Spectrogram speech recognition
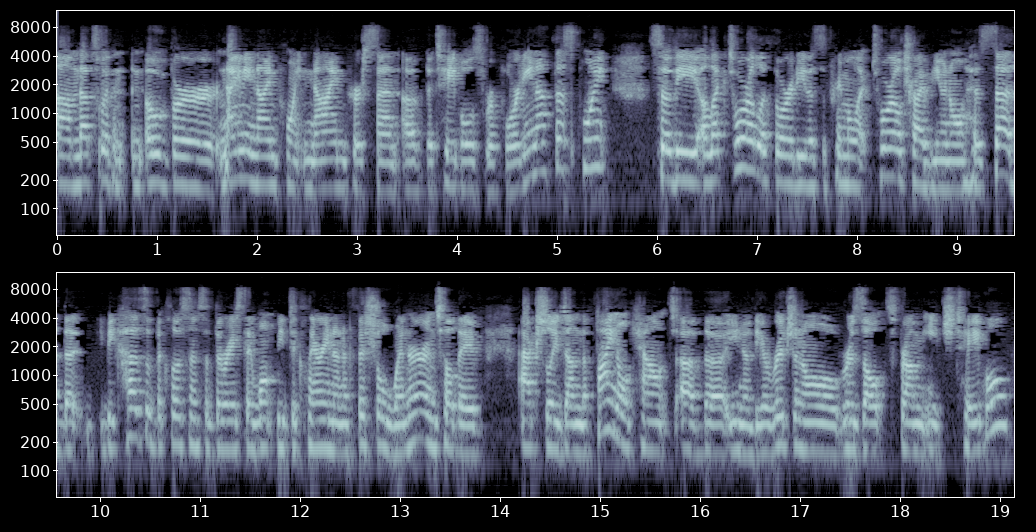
Um, that's with an, an over 99.9% of the tables reporting at this point. So the electoral authority, the Supreme Electoral Tribunal, has said that because of the closeness of the race, they won't be declaring an official winner until they've actually done the final count of the, you know, the original results from each table.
